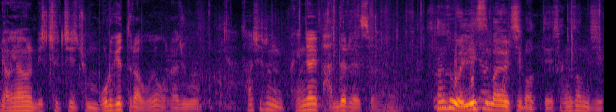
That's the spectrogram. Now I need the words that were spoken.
영향을 미칠지 좀 모르겠더라고요. 그래가지고 사실은 굉장히 반대를 했어요. 산소 앨리스 마을 집 어때? 장성 집.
